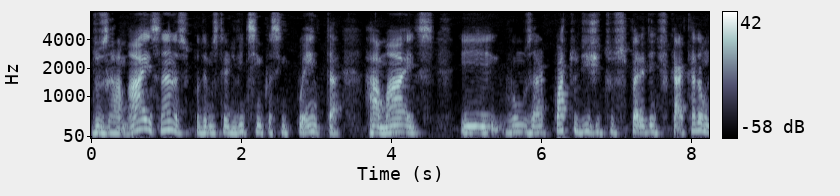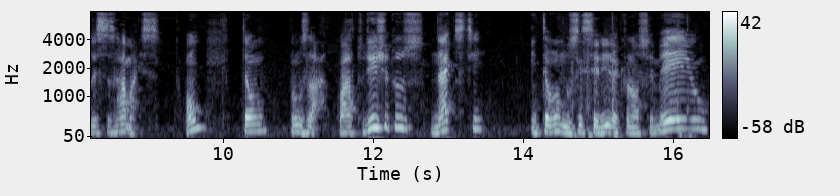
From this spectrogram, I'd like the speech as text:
dos ramais, né? Nós podemos ter de 25 a 50 ramais e vamos usar quatro dígitos para identificar cada um desses ramais, tá bom? Então, vamos lá, quatro dígitos, next. Então, vamos inserir aqui o nosso e-mail,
